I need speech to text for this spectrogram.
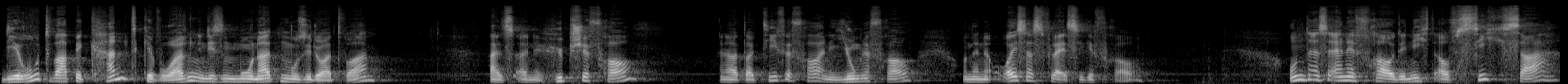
Die Ruth war bekannt geworden in diesen Monaten, wo sie dort war, als eine hübsche Frau, eine attraktive Frau, eine junge Frau und eine äußerst fleißige Frau. Und als eine Frau, die nicht auf sich sah,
